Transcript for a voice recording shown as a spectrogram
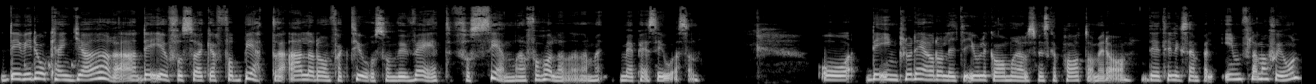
det vi då kan göra det är att försöka förbättra alla de faktorer som vi vet försämrar förhållandena med PCOS. Och det inkluderar då lite olika områden som vi ska prata om idag. Det är till exempel inflammation.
